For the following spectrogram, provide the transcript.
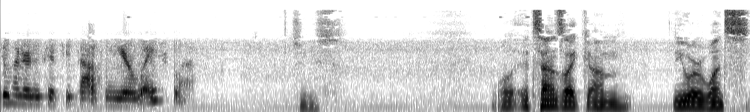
250,000 year waste left. Jeez. Well, it sounds like um, you were once,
